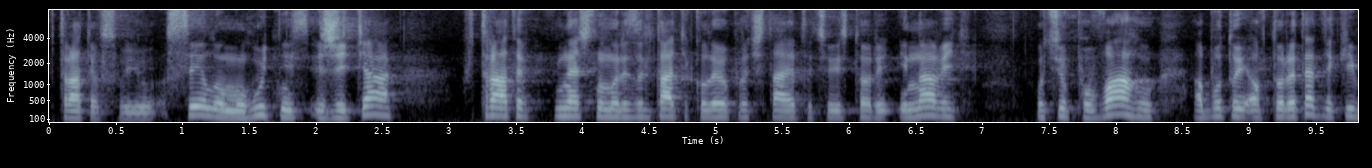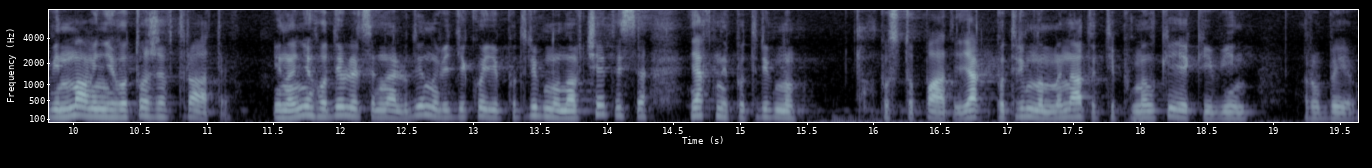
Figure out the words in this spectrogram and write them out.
втратив свою силу, могутність життя, втратив в кінечному результаті, коли ви прочитаєте цю історію, і навіть оцю повагу або той авторитет, який він мав, він його теж втратив. І на нього дивляться на людину, від якої потрібно навчитися, як не потрібно поступати, як потрібно минати ті помилки, які він робив.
